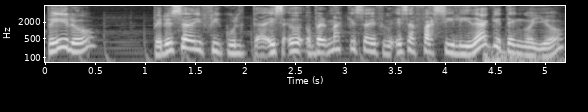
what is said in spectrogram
pero, pero esa dificultad, más que esa dificultad, esa facilidad que tengo yo,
